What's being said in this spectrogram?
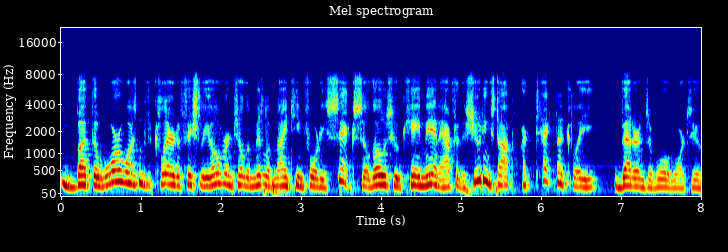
But the war wasn't declared officially over until the middle of 1946. So those who came in after the shooting stopped are technically veterans of World War II.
